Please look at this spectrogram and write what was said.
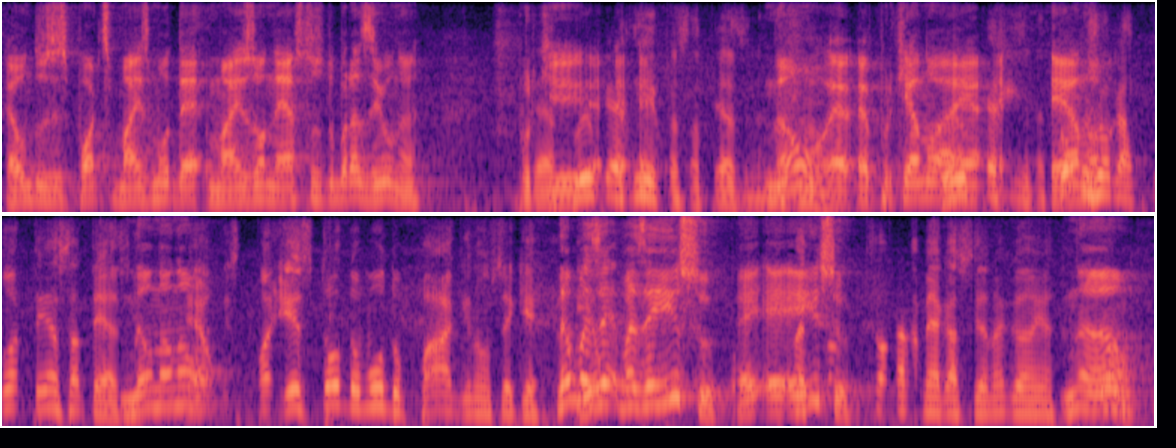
é um dos esportes mais, mais honestos do Brasil, né? Porque. É, é, é rico essa tese, né? Não, é, é porque é, no, é, é, né? é Todo no... jogador tem essa tese. Não, não, não. É, esse todo mundo paga e não sei o quê. Não, mas, eu, é, mas é isso. É, é, é isso. Joga na Mega Sena ganha. Não. Então,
